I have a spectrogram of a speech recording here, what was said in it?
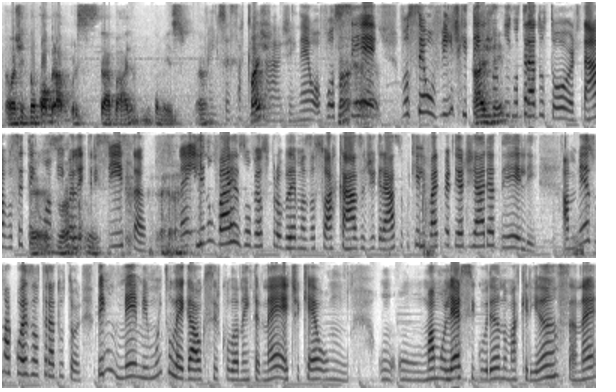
Então a gente não cobrava por esse trabalho no começo. Né? Isso é sacanagem, mas, né? Você, mas, você ouvinte que tem um gente, amigo tradutor, tá? Você tem é, um amigo exatamente. eletricista, né? Ele não vai resolver os problemas da sua casa de graça porque ele vai perder a diária dele. A mesma coisa o tradutor. Tem um meme muito legal que circula na internet, que é um, um, uma mulher segurando uma criança, né?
